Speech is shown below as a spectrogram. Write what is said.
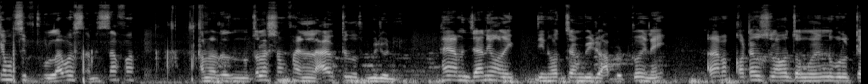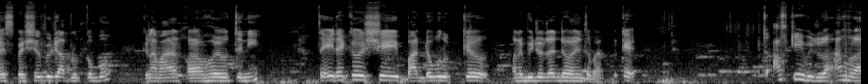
কেমন সিফট বললাম আমি সাফা। আমরা চলে আসলাম ফাইনাল আর একটা ভিডিও নিয়ে। হ্যাঁ আমি জানি অনেক দিন হচ্ছে আমি ভিডিও আপলোড করি নাই, আর আমার কথা হচ্ছিল আমার জন্মদিন উপলক্ষে স্পেশাল ভিডিও আপলোড করব, কিন্তু আমার আর করা হয়ে ওঠেনি। তো এটাকেও সেই বার্থডে উপলক্ষে মানে ভিডিওটা ধরে নিতে পারেন ওকে তো আজকে এই ভিডিওটা আমরা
